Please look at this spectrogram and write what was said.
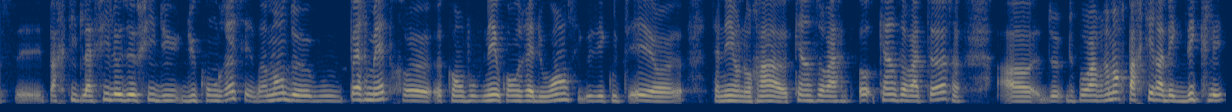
c'est partie de la philosophie du du congrès, c'est vraiment de vous permettre, heu, quand vous venez au congrès d'Ouan, si vous écoutez, heu, cette année on aura, heu, 15 ora o 15 orateurs, de de pouvoir vraiment repartir avec des clés,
